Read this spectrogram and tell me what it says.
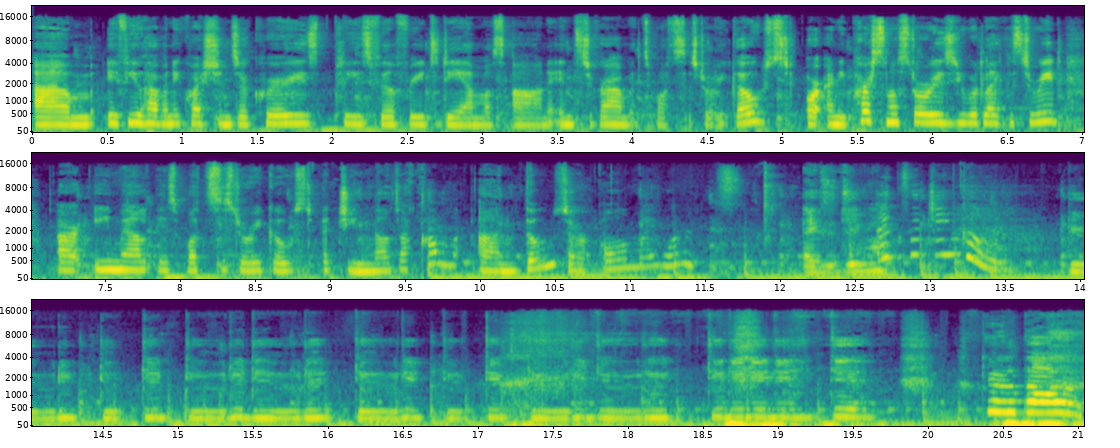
Um, if you have any questions or queries, please feel free to DM us on Instagram. It's What's the Story Ghost, or any personal stories you would like us to read. Our email is What's the Story Ghost at gmail.com. And those are all my words. Exit jingle. Exit jingle. Turtle power.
